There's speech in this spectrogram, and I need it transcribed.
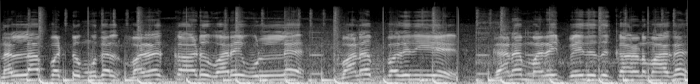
நல்லாப்பட்டு முதல் வழக்காடு வரை உள்ள வனப்பகுதியில் கனமழை பெய்தது காரணமாக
